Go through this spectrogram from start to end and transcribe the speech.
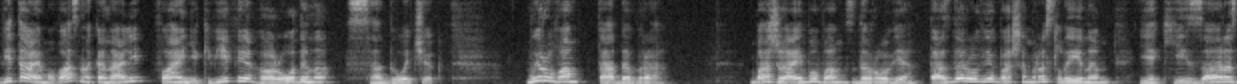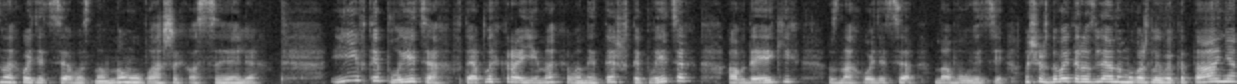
Вітаємо вас на каналі Файні квіти, городина, садочок. Миру вам та добра. Бажаємо вам здоров'я та здоров'я вашим рослинам, які зараз знаходяться в основному в ваших оселях. І в теплицях, в теплих країнах, вони теж в теплицях, а в деяких знаходяться на вулиці. Ну що ж, давайте розглянемо важливе питання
